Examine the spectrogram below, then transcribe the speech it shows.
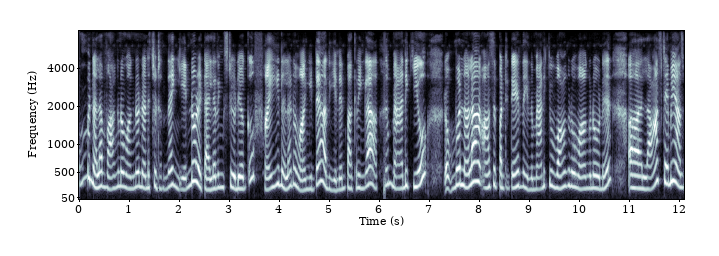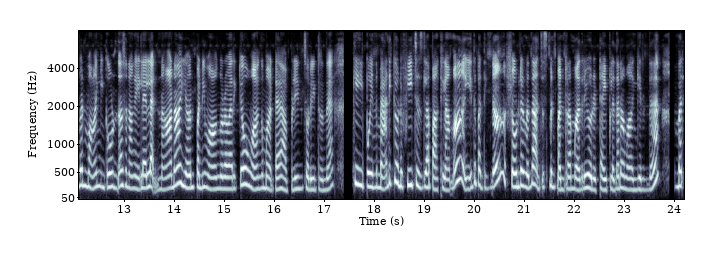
ரொம்ப நல்லா வாங்கணும் வாங்கணும்னு நினச்சிட்டு இருந்தேன். என்னோட டைலரிங் ஸ்டுடியோக்கு ஃபைனலாக நான் வாங்கிட்டேன். அது என்னென்னு பார்க்குறீங்களா? அது மேனிக்யூ. ரொம்ப நல்லா ஆசைப்பட்டுட்டே இருந்தேன். இந்த மேனிக்யூ வாங்கணும் வாங்கணும்னு. லாஸ்ட் டைமே ஹஸ்பண்ட் வாங்கிக்கோன்னு தான் சொன்னாங்க. இல்லை இல்லை நானாக ஏர்ன் பண்ணி வாங்குற வரைக்கும் வாங்க மாட்டேன் அப்படின்னு சொல்லிட்டு இருந்தேன். ஓகே இப்போ இந்த மேனிக்கோட ஃபீச்சர்ஸ்லாம் பார்க்கலாமா? இது பார்த்தீங்கன்னா, ஷோல்டர் வந்து அட்ஜஸ்ட்மெண்ட் பண்ணுற மாதிரி ஒரு டைப்பில் தான் நான் வாங்கியிருந்தேன். நம்பர்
